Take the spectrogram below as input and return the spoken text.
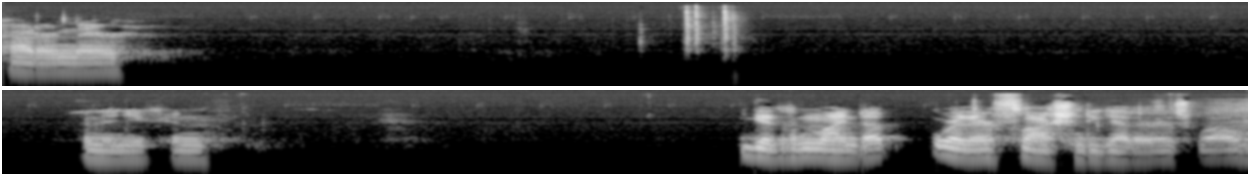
pattern there. And then you can get them lined up where they're flashing together as well.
